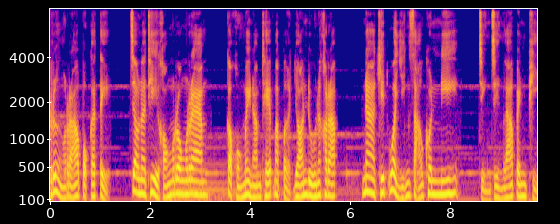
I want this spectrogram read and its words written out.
เรื่องราวปกติ เจ้าหน้าที่ของโรงแรม ก็คงไม่นำเทปมาเปิดย้อนดูนะครับ น่าคิดว่าหญิงสาวคนนี้ จริงๆ แล้วเป็นผี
